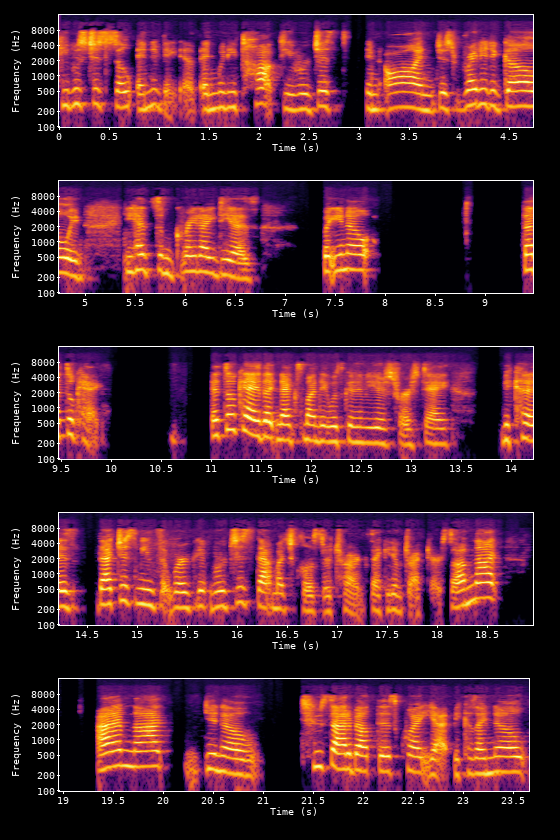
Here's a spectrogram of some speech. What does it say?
he was just so innovative. And when he talked, you were just in awe and just ready to go. And he had some great ideas. But you know, that's okay. It's okay that next Monday was going to be his first day because that just means that we're we're just that much closer to our executive director. So I'm not I'm not, you know, too sad about this quite yet because I know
